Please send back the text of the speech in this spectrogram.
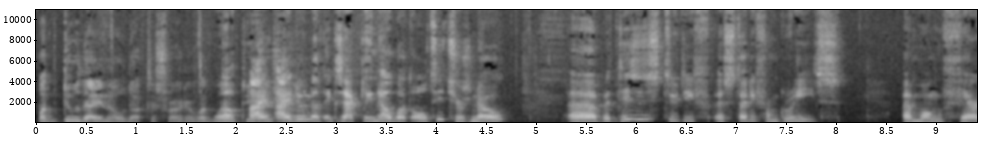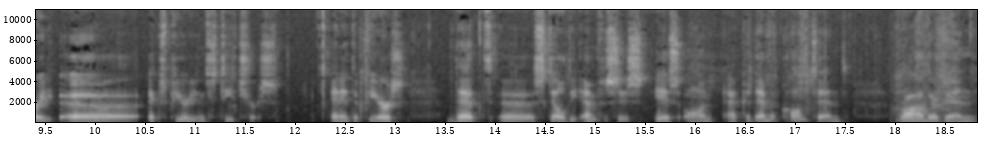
What do they know, Dr. Schroeder? What Well, do I, I do not exactly know what all teachers know, uh, but this is study, a study from Greece among very uh, experienced teachers. And it appears that uh, still the emphasis is on academic content rather than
